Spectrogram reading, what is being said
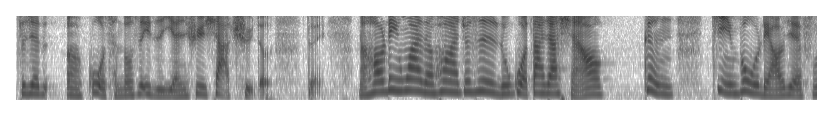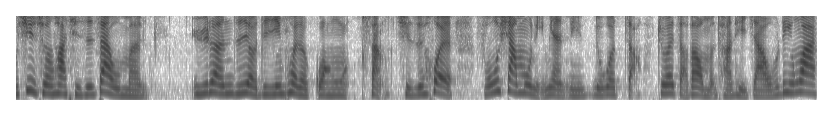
这些呃过程都是一直延续下去的，对。然后另外的话，就是如果大家想要更进一步了解福气村的话，其实在我们。愚人之友基金会的官网上，其实会服务项目里面，你如果找就会找到我们团体家务。另外，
